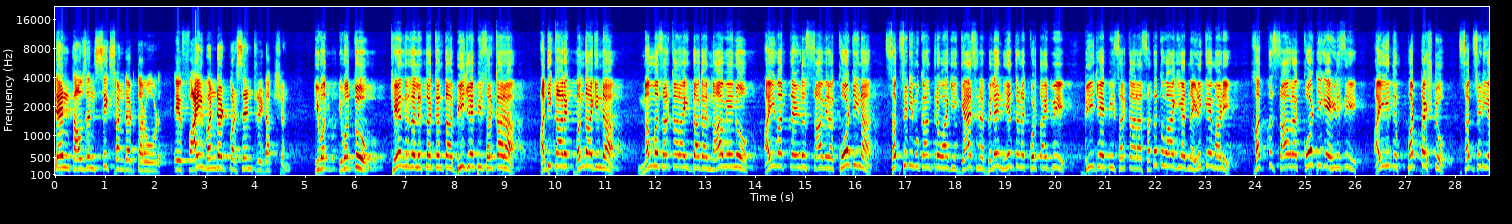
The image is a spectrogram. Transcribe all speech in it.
10,600 crore, a 500% reduction. ಇವ ಇವತ್ತು ಕೇಂದ್ರದಲ್ಲಿರ್ತಕ್ಕಂಥ ಬಿಜೆಪಿ ಸರ್ಕಾರ ಅಧಿಕಾರಕ್ಕೆ ಬಂದಾಗಿಂದ ನಮ್ಮ ಸರ್ಕಾರ ಇದ್ದಾಗ ನಾವೇನು ಐವತ್ತೆರಡು ಸಾವಿರ ಕೋಟಿನ ಸಬ್ಸಿಡಿ ಮುಖಾಂತರವಾಗಿ ಗ್ಯಾಸ್ನ ಬೆಲೆ ನಿಯಂತ್ರಣಕ್ಕೆ ಕೊಡ್ತಾ ಇದ್ವಿ ಬಿಜೆಪಿ ಸರ್ಕಾರ ಸತತವಾಗಿ ಅದನ್ನ ಇಳಿಕೆ ಮಾಡಿ ಹತ್ತು ಸಾವಿರ ಕೋಟಿಗೆ ಇಳಿಸಿ ಐದು ಪಟ್ಟಷ್ಟು ಸಬ್ಸಿಡಿಯ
